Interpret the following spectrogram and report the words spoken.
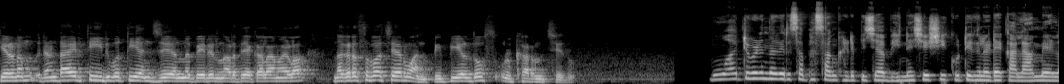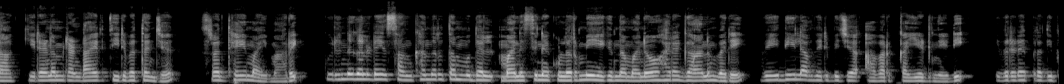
കിരണം രണ്ടായിരത്തി ഇരുപത്തി അഞ്ച് എന്ന പേരിൽ നടത്തിയ കലാമേള നഗരസഭാ ചെയർമാൻ പി പി എൽ ദോസ് ഉദ്ഘാടനം ചെയ്തു. മൂവാറ്റുപുഴ നഗരസഭ സംഘടിപ്പിച്ച ഭിന്നശേഷി കുട്ടികളുടെ കലാമേള കിരണം രണ്ടായിരത്തി ഇരുപത്തഞ്ച് ശ്രദ്ധേയമായി മാറി. കുരുന്നുകളുടെ സംഘനൃത്തം മുതൽ മനസ്സിന് കുളിർമയേകുന്ന മനോഹര ഗാനം വരെ വേദിയിൽ അവതരിപ്പിച്ച് അവർ കയ്യടി നേടി. ഇവരുടെ പ്രതിഭ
